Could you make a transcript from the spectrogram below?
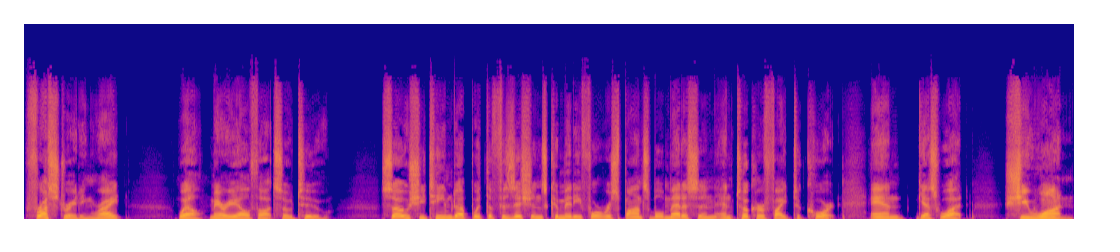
Frustrating, right? Well, Marielle thought so too. So she teamed up with the Physicians Committee for Responsible Medicine and took her fight to court. And guess what? She won.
